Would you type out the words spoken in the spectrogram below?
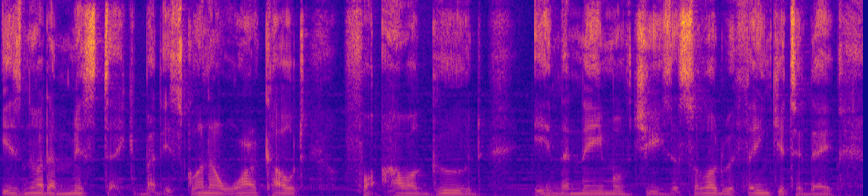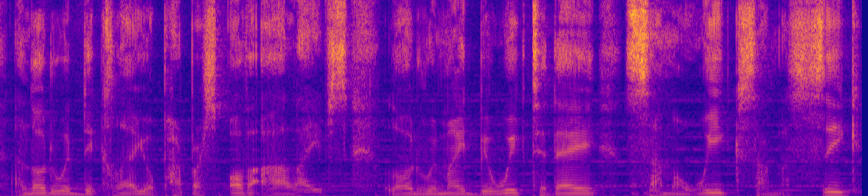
is not a mistake, but it's going to work out for our good in the name of Jesus. So, Lord, we thank you today. And Lord, we declare your purpose over our lives. Lord, we might be weak today. Some are weak, some are sick.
